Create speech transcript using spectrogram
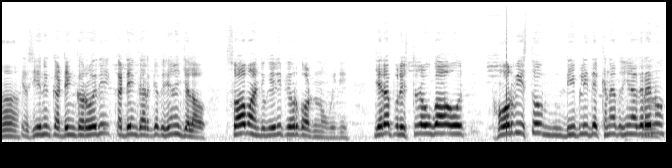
ਹਾਂ। ਤੁਸੀਂ ਇਹਨੂੰ ਕਟਿੰਗ ਕਰੋ ਇਹਦੀ ਕਟਿੰਗ ਕਰਕੇ ਤੁਸੀਂ ਇਹਨੂੰ ਜਲਾਓ। ਸਵਾਹ ਬਣ ਜੂਗੀ ਜਿਹੜੀ ਪਿਓਰ ਕਾਟਨ ਹੋਊਗੀ ਜੀ। ਜਿਹੜਾ ਪੋਲਿਸਟਰ ਹੋਊਗਾ ਉਹ ਹੋਰ ਵੀ ਇਸ ਤੋਂ ਡੀਪਲੀ ਦੇਖਣਾ ਤੁਸੀਂ ਅਗਰ ਇਹਨੂੰ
